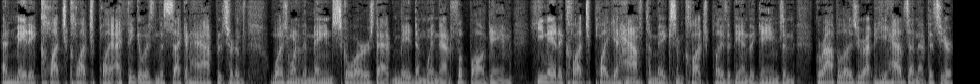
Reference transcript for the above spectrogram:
and made a clutch clutch play. I think it was in the second half, but it sort of was one of the main scores that made them win that football game. He made a clutch play. You have to make some clutch plays at the end of the games, and Garoppolo, as you're right, he has done that this year.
